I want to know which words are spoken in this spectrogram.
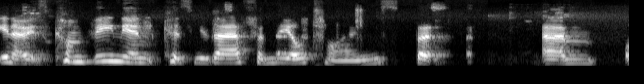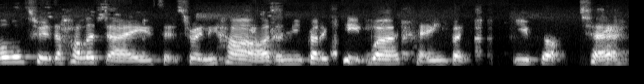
you know it's convenient because you're there for meal times, but um, all through the holidays it's really hard and you've got to keep working, but you've got to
